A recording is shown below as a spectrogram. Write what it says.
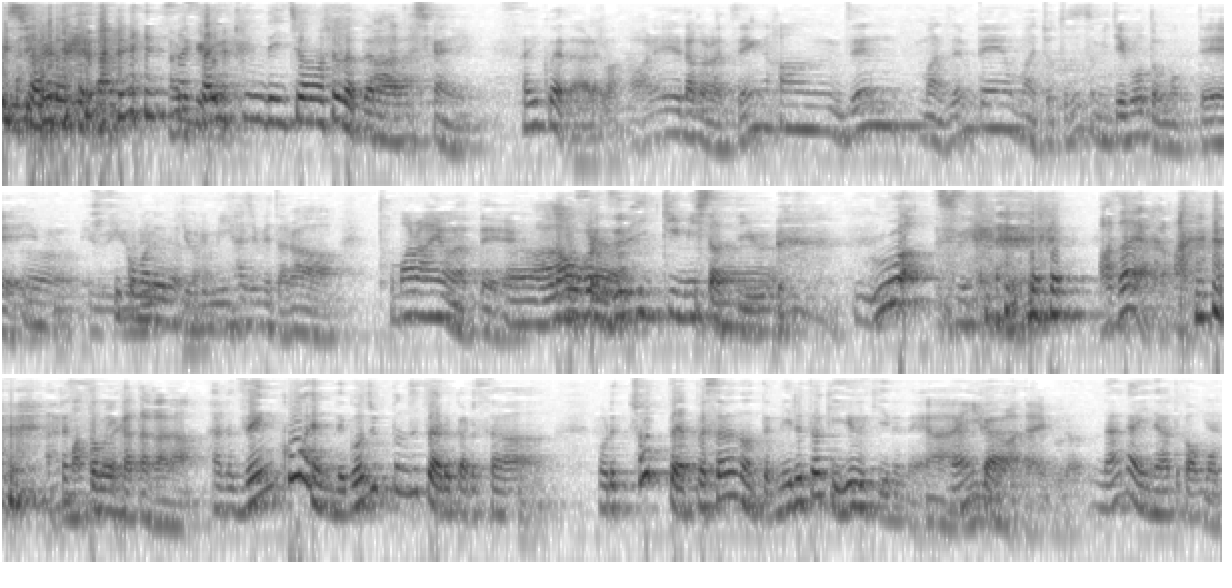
讐。最近で一番面白かったあな確かに最高やなあれはあれだから前半前,、まあ、前編、まあ、ちょっとずつ見ていこうと思って、うん夜引き込まれる夜夜見始めたら止まらんようになってうんああこれ一気見したっていううわっ鮮やか まとめ方があの前後編で50分ずつあるからさ、俺ちょっとやっぱりそういうのって見るとき勇気いるね。なんあーいるわかだいぶ、長いなとか思な。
